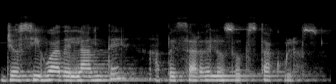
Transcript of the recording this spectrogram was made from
Yo sigo adelante a pesar de los obstáculos.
